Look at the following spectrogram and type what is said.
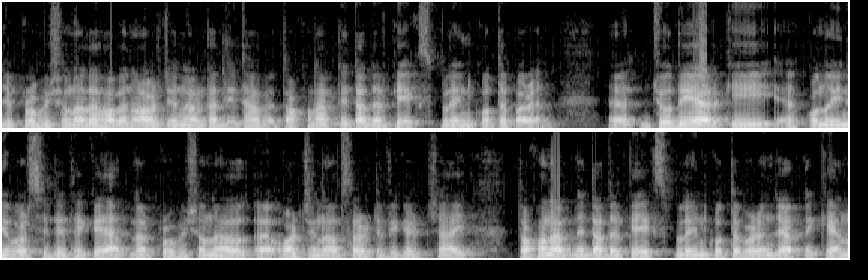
যে প্রভিশনালে হবে না অরিজিনালটা দিতে হবে। তখন আপনি তাদেরকে এক্সপ্লেন করতে পারেন। যদি আর কি কোনো ইউনিভার্সিটি থেকে আপনার প্রফেশনাল অরিজিনাল সার্টিফিকেট চাই, তখন আপনি তাদেরকে এক্সপ্লেইন করতে পারেন যে আপনি কেন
